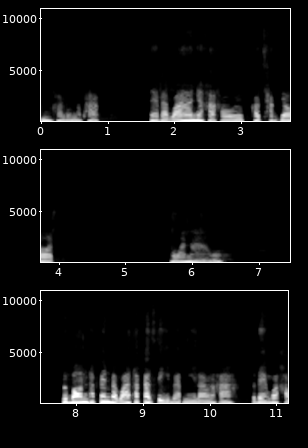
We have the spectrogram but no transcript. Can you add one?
นี่ค่ะรณพัก แต่แบบว่าเนี่ยค่ะเขาเขาชักยอด เพราะว่าหนาว คือบอลถ้าเป็นแบบว่าถ้ากัดสีแบบนี้แล้วนะคะ แสดงว่าเขา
